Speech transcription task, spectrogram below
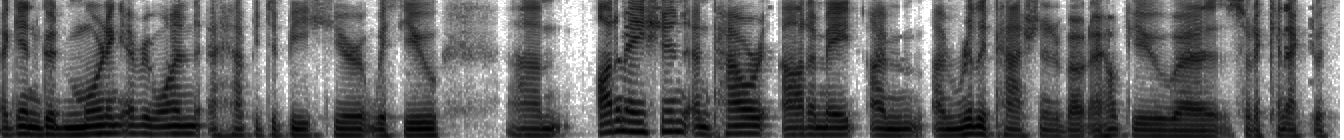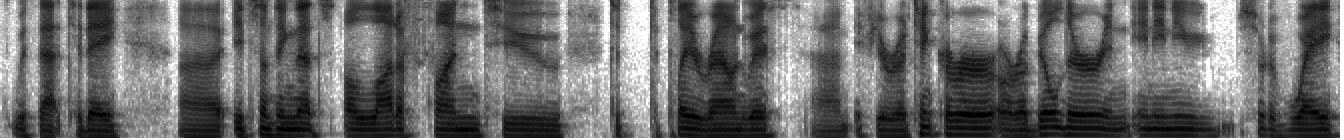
Again, good morning, everyone. Uh, happy to be here with you. Um, automation and Power Automate, I'm I'm really passionate about. I hope you uh, sort of connect with with that today. Uh, it's something that's a lot of fun to to, to play around with. Um, if you're a tinkerer or a builder in, in any sort of way,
